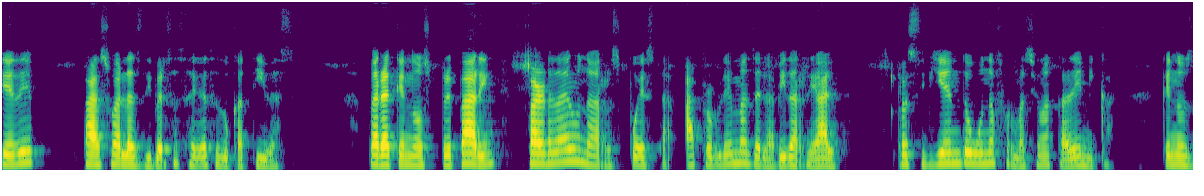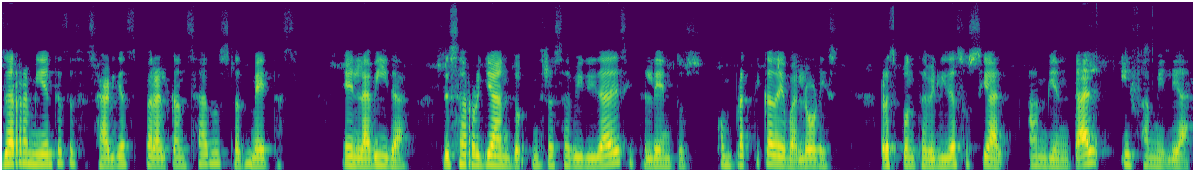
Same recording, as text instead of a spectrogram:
que dé paso a las diversas áreas educativas, para que nos preparen para dar una respuesta a problemas de la vida real, recibiendo una formación académica que nos dé herramientas necesarias para alcanzar nuestras metas en la vida, desarrollando nuestras habilidades y talentos con práctica de valores, responsabilidad social, ambiental y familiar.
